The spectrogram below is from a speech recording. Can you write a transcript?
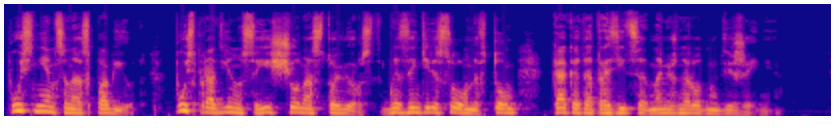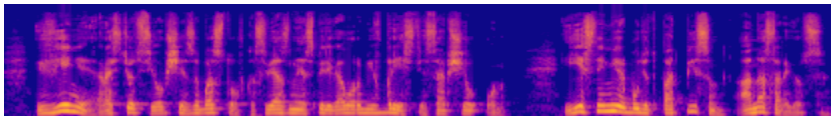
«Пусть немцы нас побьют, пусть продвинутся еще на сто верст, мы заинтересованы в том, как это отразится на международном движении». В Вене растет всеобщая забастовка, связанная с переговорами в Бресте, сообщил он. Если мир будет подписан, она сорвется.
